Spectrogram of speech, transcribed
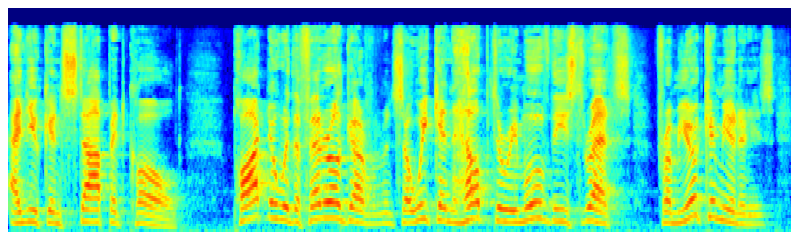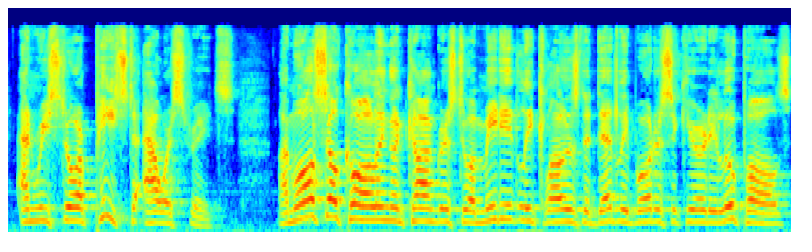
and you can stop it cold. Partner with the federal government so we can help to remove these threats from your communities and restore peace to our streets. I'm also calling on Congress to immediately close the deadly border security loopholes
